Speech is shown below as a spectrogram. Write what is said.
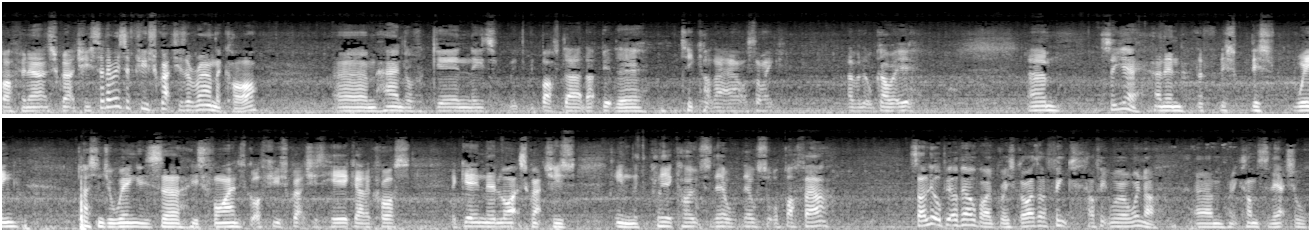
buffing out and scratches. So there is a few scratches around the car. Um, handle again needs, to be buffed out that bit there. T-cut that out or something. Have a little go at it. Um, so yeah and then the, this this wing passenger wing is uh, is fine it's got a few scratches here going across Again, they're light scratches in the clear coats. They'll, they'll sort of buff out. So a little bit of elbow grease, guys. I think I think we're a winner um, when it comes to the actual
